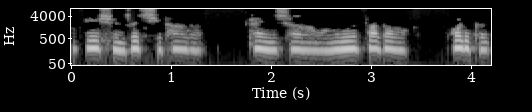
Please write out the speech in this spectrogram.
我可以选择其他的，看一下我们发到 Polygon。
